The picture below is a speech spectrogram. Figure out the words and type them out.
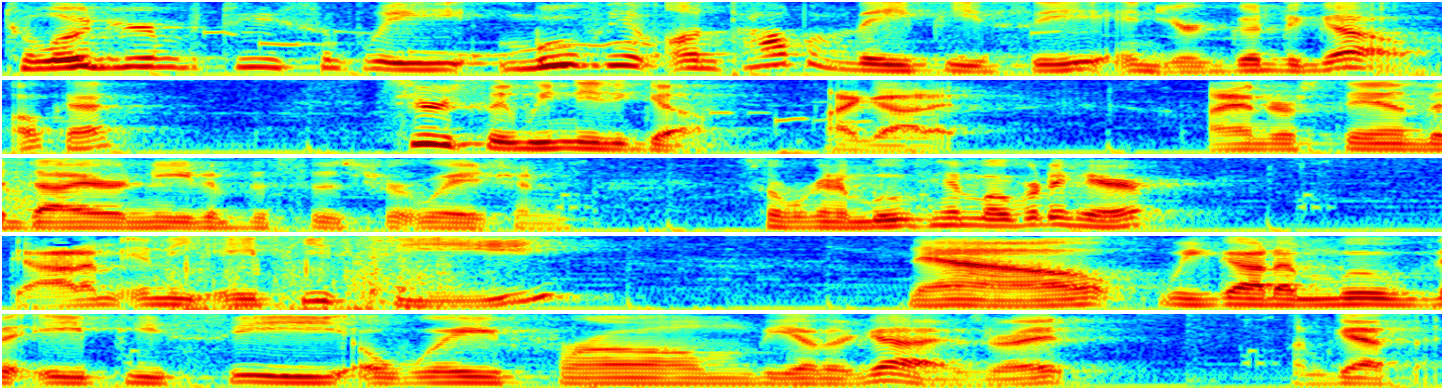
To load your infantry, simply move him on top of the APC and you're good to go. Okay. Seriously, we need to go. I got it. I understand the dire need of the situation. So we're to move him over to here. Got him in the APC. Now, we got to move the APC away from the other guys, right? I'm guessing.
